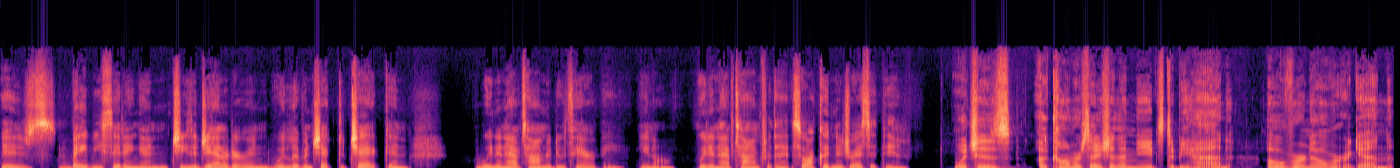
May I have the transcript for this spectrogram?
is babysitting and she's a janitor and we live in check to check and we didn't have time to do therapy, you know. We didn't have time for that, so I couldn't address it then. Which is a conversation that needs to be had over and over again,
